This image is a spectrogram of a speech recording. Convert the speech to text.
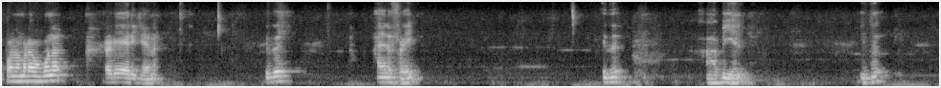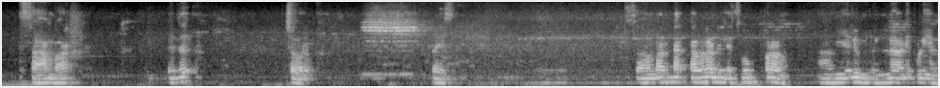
അപ്പോൾ നമ്മുടെ ഊണ് റെഡി ആയിരിക്കുകയാണ്. ഇത് അയല ഫ്രൈ. ഇത് അവിയൽ. ഇത് സാമ്പാർ. ഇത് ചോറ്. റൈസ് സാമ്പാറിന്റെ കളറുണ്ടല്ലേ സൂപ്പറാണ് അവിയലും എല്ലാം അടിപൊളിയാണ്.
